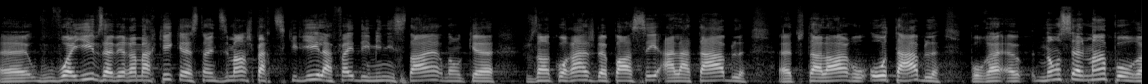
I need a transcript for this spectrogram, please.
Euh, vous voyez, vous avez remarqué que c'est un dimanche particulier, la fête des ministères. Donc, euh, je vous encourage de passer à la table euh, tout à l'heure ou aux tables pour non seulement pour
